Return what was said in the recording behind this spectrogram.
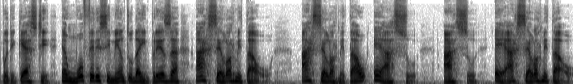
podcast é um oferecimento da empresa ArcelorMittal. ArcelorMittal é aço. Aço é ArcelorMittal.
